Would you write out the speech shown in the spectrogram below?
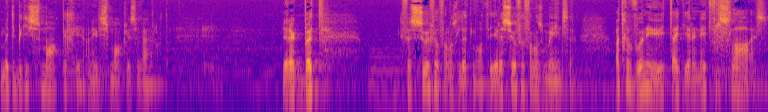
om net 'n bietjie smaak te gee aan hierdie smaaklose wêreld. Here ek bid vir soveel van ons lidmate, Here soveel van ons mense wat gewoon in hierdie tyd Here net verslae is.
